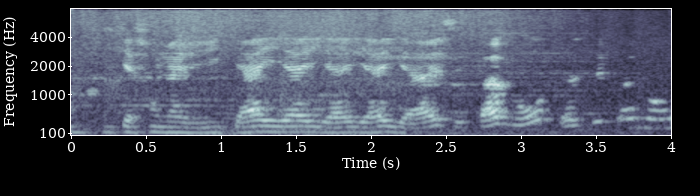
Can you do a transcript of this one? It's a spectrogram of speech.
Application magique, aïe aïe aïe aïe aïe, c'est pas bon, ça c'est pas bon.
